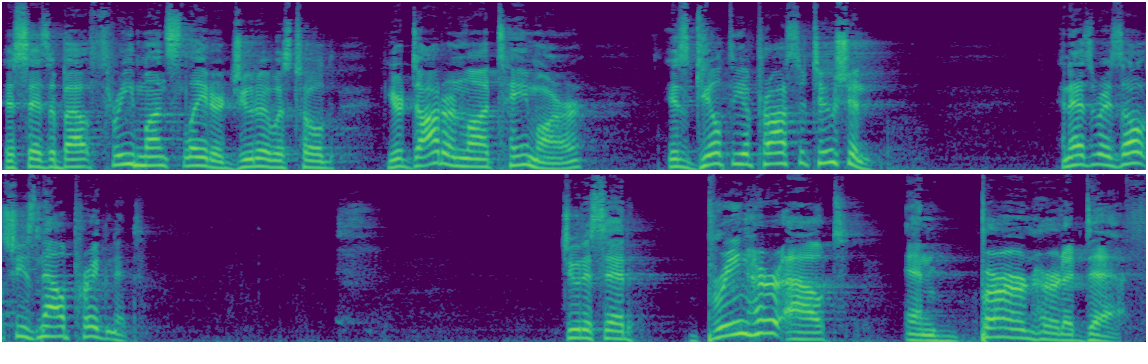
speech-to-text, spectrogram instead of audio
it says, About three months later, Judah was told, Your daughter in law Tamar is guilty of prostitution. And as a result, she's now pregnant. Judah said, Bring her out and burn her to death.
